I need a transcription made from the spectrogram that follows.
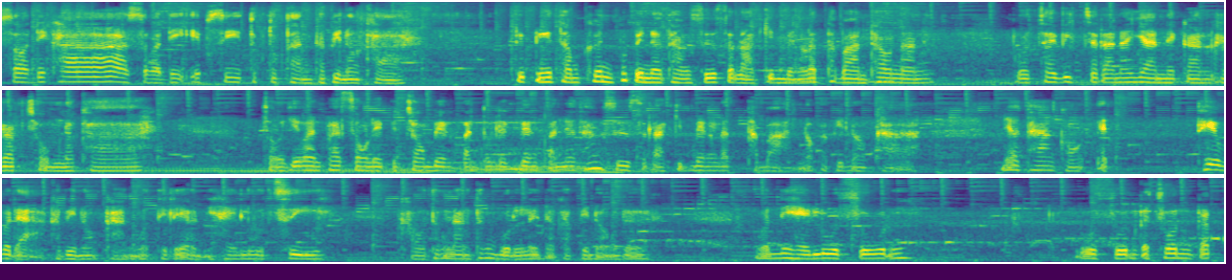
สวัสดีค่ะ สวัสดี FC ทุกทุกๆท่านค่ะพี่น้องค่ะ คลิปนี้ทำขึ้นเพื่อเป็นแนวทางซื้อสลากกินแบ่งรัฐบาลเท่านั้นโปรดใช้วิจารณญาณในการรับชมนะคะช่องเยวันพาทรงเลยเป็นช่องแบ่งปันตัวเล็กแบ่งปันแนวทางซื้อสลากกินแบ่งรัฐบาลเนาะค่ะพี่น้องค่ะ แนวทางของเอ็ดเทวดาค่ะพี่น้องค่ะงวดที่แล้วนี่ให้รูดซีเขาทั้งล่างทั้งบนเลยนะคะพี่น้องเด้อวันนี้ให้รูดศูนย์รูดศูนย์กระชนกับ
